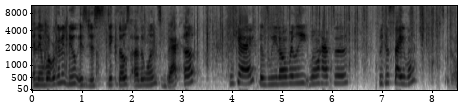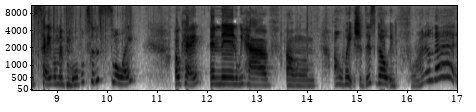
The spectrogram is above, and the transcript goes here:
And then what we're going to do is just stick those other ones back up. Okay, because we don't really, we don't have to, we can save them. So we're going to save them and move them to the side. Okay, and then we have, um, oh wait, should this go in front of that?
